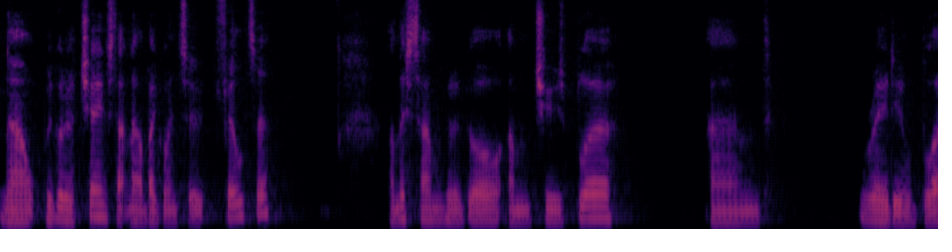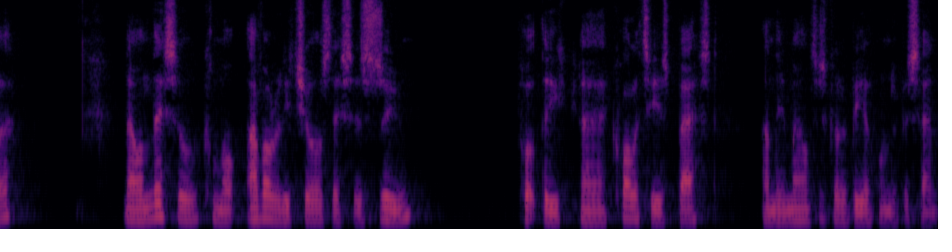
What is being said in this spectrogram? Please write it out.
Now we're going to change that now by going to filter and this time we're going to go and choose blur and radial blur. Now on this will come up, I've already chose this as zoom, put the uh, quality as best and the amount has got to be 100%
